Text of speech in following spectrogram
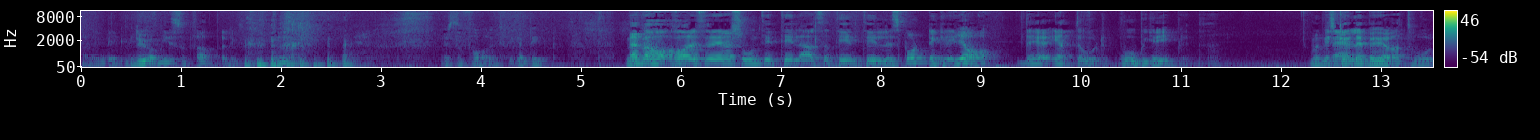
ja, det är en big pick. Du har missuppfattat liksom. det är så farligt att skicka Bic. Men vad har, har det för relation till, till, alltså till, till sporten kring? Ja, det är ett ord. Obegripligt. Men, Vi skulle behöva to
